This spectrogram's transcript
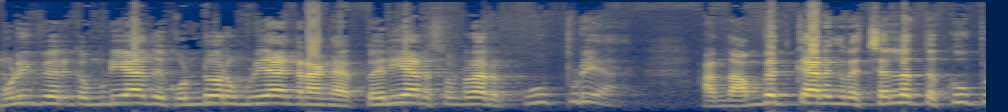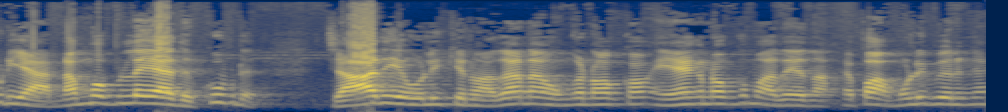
மொழிபெயர்க்க முடியாது கொண்டு வர முடியாதுங்கிறாங்க பெரியார் சொல்கிறாரு கூப்பிடியா. அந்த அம்பேத்கருங்கிற செல்லத்தை கூப்பிடியா. நம்ம பிள்ளையா அது? கூப்பிடு. ஜாதியை ஒழிக்கணும். அதானே உங்கள் நோக்கம்? எங்கள் நோக்கம் அதே தான். எப்பா மொழிபெயருங்க.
